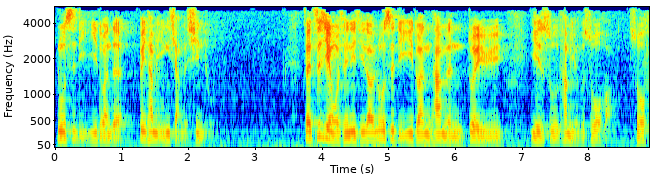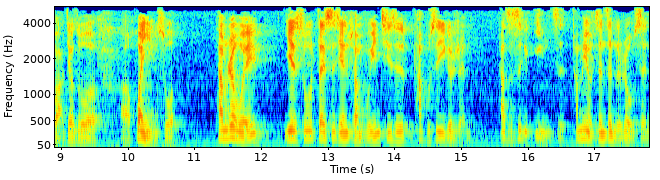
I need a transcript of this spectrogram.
诺斯底异端的、被他们影响的信徒。在之前我曾经提到，诺斯底异端他们对于耶稣，他们有个说法，说法叫做啊幻影说，他们认为。耶稣在世间传福音，其实他不是一个人，他只是个影子，他没有真正的肉身，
